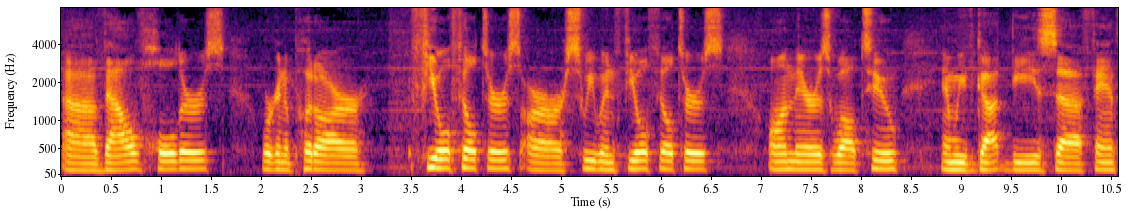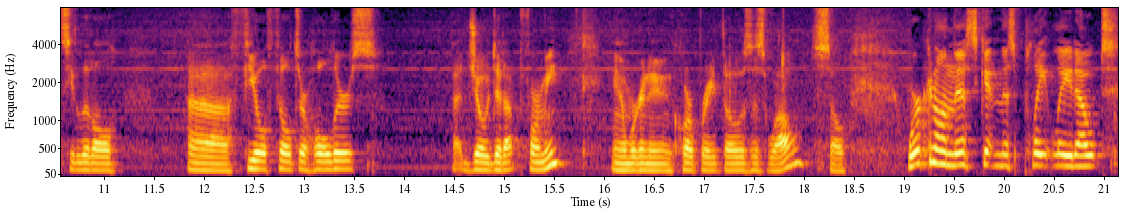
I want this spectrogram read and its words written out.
uh, valve holders. We're going to put our fuel filters, our Swiwin fuel filters on there as well too. And we've got these uh, fancy little uh, fuel filter holders that Joe did up for me. And we're going to incorporate those as well. So working on this, getting this plate laid out,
